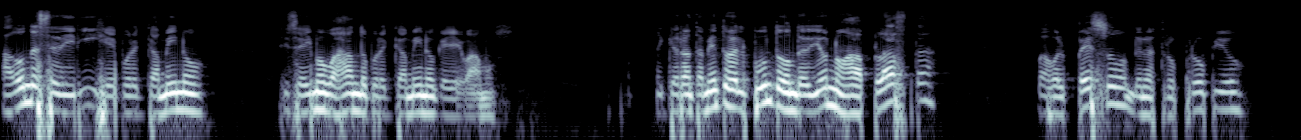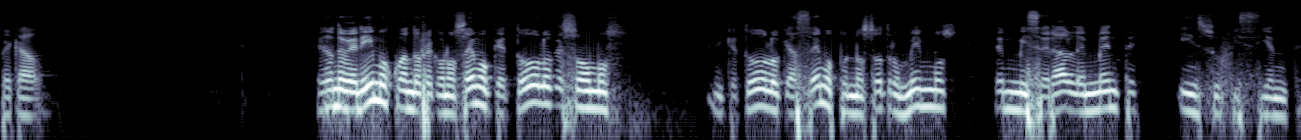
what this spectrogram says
a dónde se dirige por el camino si seguimos bajando por el camino que llevamos. El quebrantamiento es el punto donde Dios nos aplasta bajo el peso de nuestro propio pecado. Es donde venimos cuando reconocemos que todo lo que somos y que todo lo que hacemos por nosotros mismos es miserablemente insuficiente.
